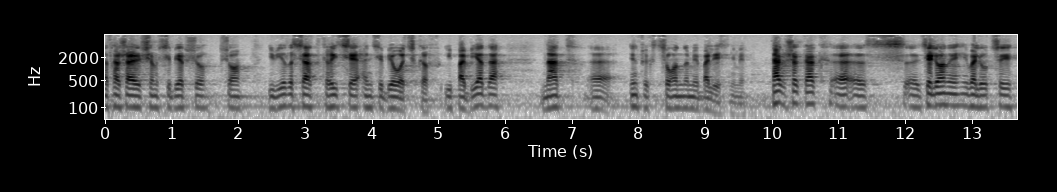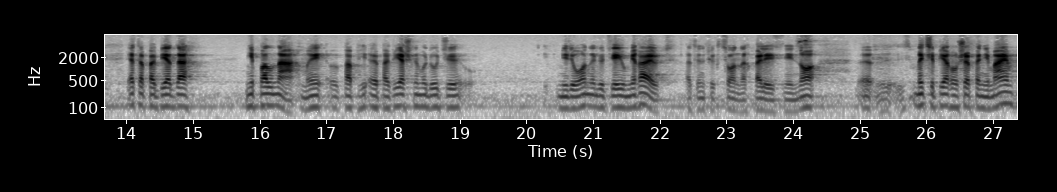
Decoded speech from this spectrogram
отражающим в себе все, все явилось открытие антибиотиков и победа над э, инфекционными болезнями. Так же, как э, с зеленой эволюцией, эта победа неполна. Мы по-прежнему люди миллионы людей умирают от инфекционных болезней, но э, мы теперь уже понимаем,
